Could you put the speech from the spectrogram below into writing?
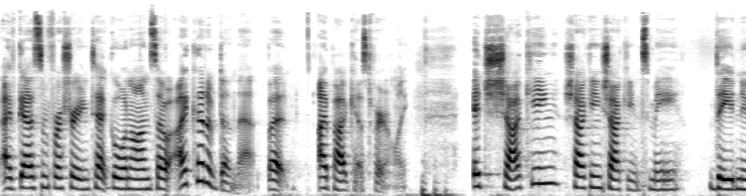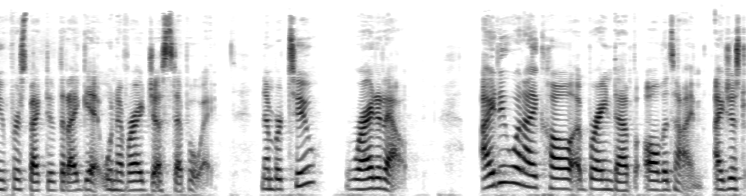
i've got some frustrating tech going on so i could have done that but i podcast apparently. It's shocking shocking shocking to me the new perspective that i get whenever i just step away. Number two write it out I do what I call a brain dump all the time. I just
